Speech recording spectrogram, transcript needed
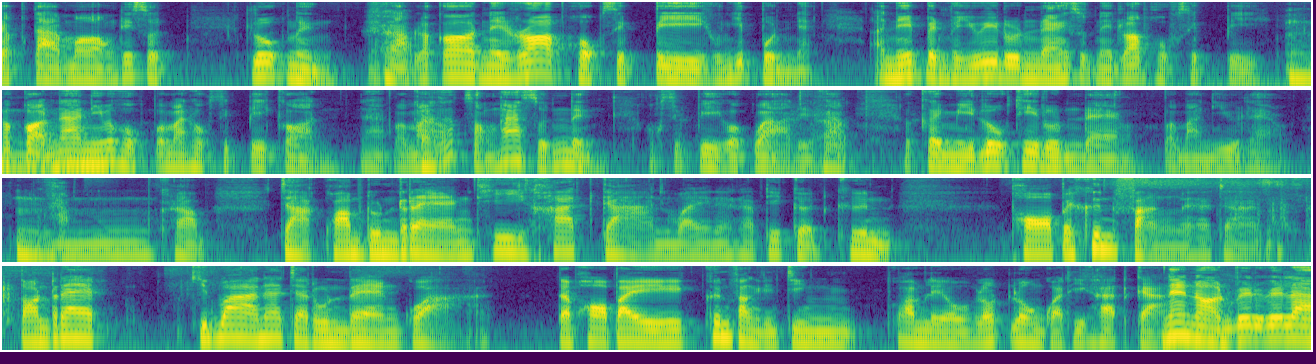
จับตามองที่สุด ลูกหนึ่งนะคครัรับบแล้วก็ในรอบ 60 ปีของญี่ปุ่นเนี่ยอันนี้เป็นพายุที่รุนแรงที่สุดในรอบ 60 ปีอืมแล้วก่อนหน้านี้เมื่อหกประมาณ 60 ปีก่อนนะฮะประมาณครัสับก2501 60 ปีกว่าๆเนี่ยคครัรับบก็เคยมีลูกที่รุนแรงประมาณนี้อยู่แล้วนะครับอืมครับจากความรุนแรงที่คาดการณ์ไว้นะครับที่เกิดขึ้น พอไปขึ้นฝั่งนะอาจารย์ ตอนแรกคิดว่าน่าจะรุนแรงกว่าแต่พอไปขึ้นฝั่งจริง ๆ ความเร็วลดลงกว่าที่คาดการณ์แน่นอนเวเวลา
